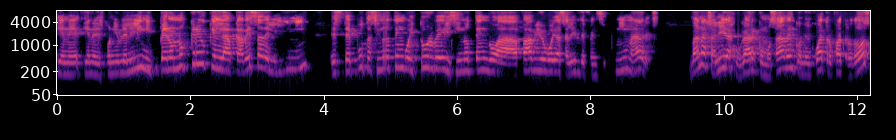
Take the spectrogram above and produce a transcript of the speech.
tiene, tiene disponible Lilini. Pero no creo que en la cabeza de Lilini, este, puta, si no tengo a Iturbe y si no tengo a Fabio, voy a salir defensivo. Ni madres. Van a salir a jugar, como saben, con el 4-4-2.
